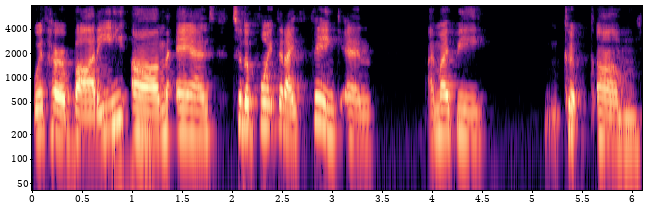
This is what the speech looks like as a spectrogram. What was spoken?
with her body, um, and to the point that I think, and I might be um,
